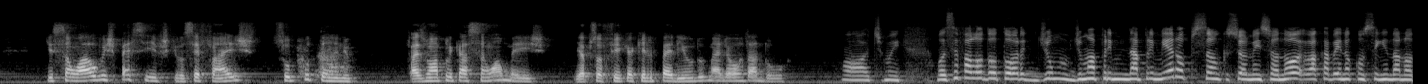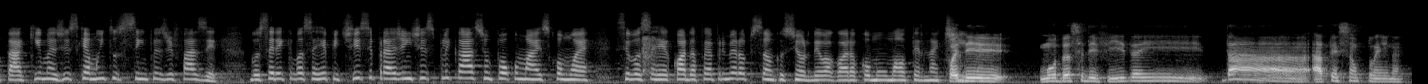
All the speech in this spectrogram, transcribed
que são alvos específicos, que você faz subcutâneo, faz uma aplicação ao mês, e a pessoa fica aquele período melhor da dor. Ótimo. E você falou, doutor, de, um, de uma na primeira opção que o senhor mencionou, eu acabei não conseguindo anotar aqui, mas disse que é muito simples de fazer. Gostaria que você repetisse para a gente explicasse um pouco mais como é. Se você recorda, foi a primeira opção que o senhor deu agora como uma alternativa. Foi de mudança de vida e da atenção plena,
